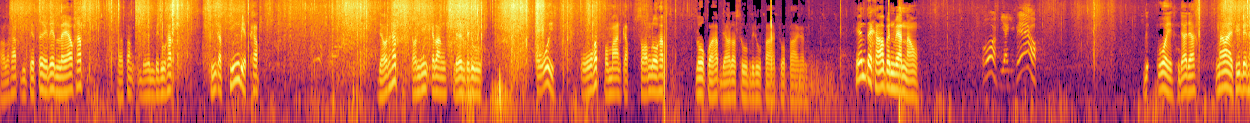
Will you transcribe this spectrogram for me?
อาละครับดีเจเต้ยเล่นแล้วครับ เราต้องเดินไปดูครับ ถึงกับทิ้งเบ็ดครับ เดี๋ยวนะครับ ตอนนี้กำลังเดินไปดู โอ้ยโอ้ครับประมาณกับสองโลครับ โลกว่าครับ เดี๋ยวเราซูมไปดูปลาตัวปลากัน เห็นแต่ขาวเป็นแวนเนาโอ้ยเปียกอีกแล้วเดี๋ยวโอ้ยเดี๋ยวเดี๋ยวไม่ไม่ซื้อเบ็ดไห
